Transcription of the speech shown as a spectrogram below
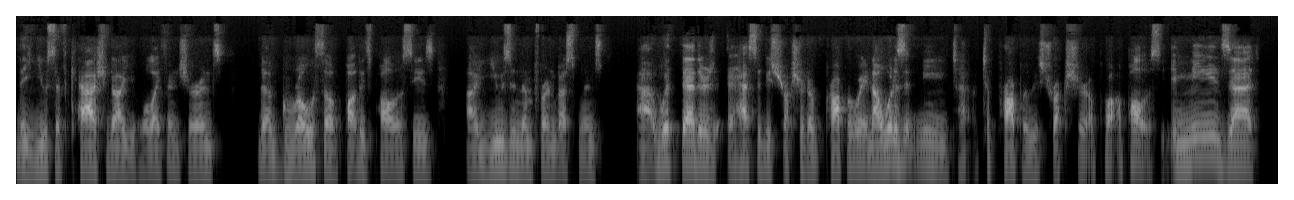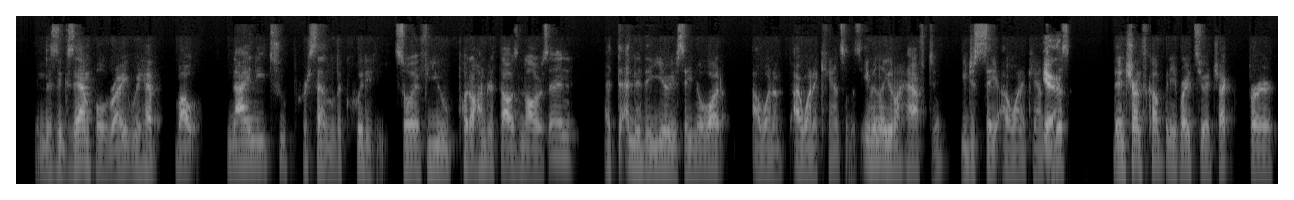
the use of cash value whole life insurance, the growth of these policies, uh, using them for investments. Uh, with that, there's it has to be structured a proper way. Now, what does it mean to, to properly structure a, a policy? It means that in this example, right, we have about 92% liquidity. So if you put $100,000 in, at the end of the year, you say, you know what, I want to I want to cancel this, even though you don't have to. You just say, I want to cancel yeah. this. The insurance company writes you a check for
